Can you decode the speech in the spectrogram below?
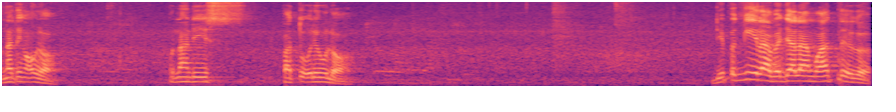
pernah tengok ular? Pernah dipatuk oleh ular? Dia pergilah berjalan merata ke?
